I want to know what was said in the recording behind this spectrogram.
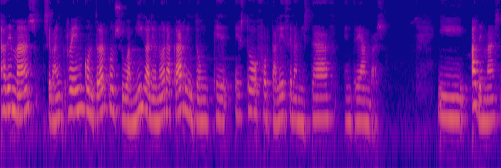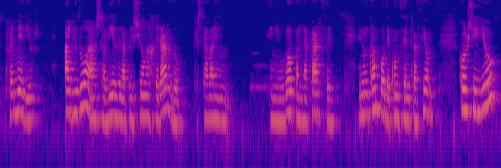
además, se va a reencontrar con su amiga Leonora Carrington, que esto fortalece la amistad entre ambas. Y además, Remedios ayudó a salir de la prisión a Gerardo, que estaba en, Europa, en la cárcel, en un campo de concentración. Consiguió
